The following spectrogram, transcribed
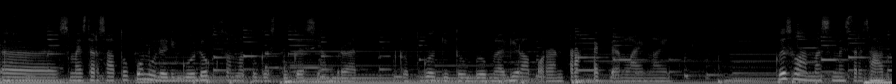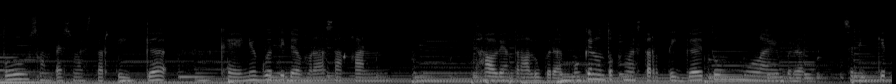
uh, semester 1 pun udah digodok sama tugas-tugas yang berat. Menurut gue gitu belum lagi laporan praktek dan lain-lain gue selama semester 1 sampai semester 3 kayaknya gue tidak merasakan hal yang terlalu berat. Mungkin untuk semester 3 itu mulai berat sedikit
